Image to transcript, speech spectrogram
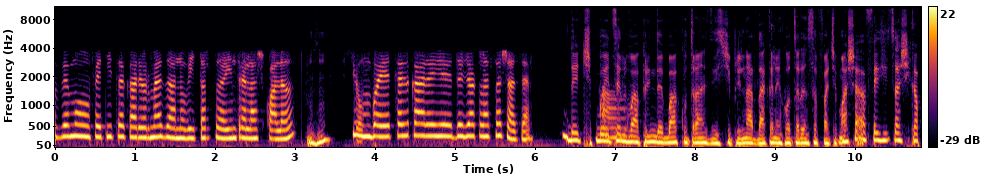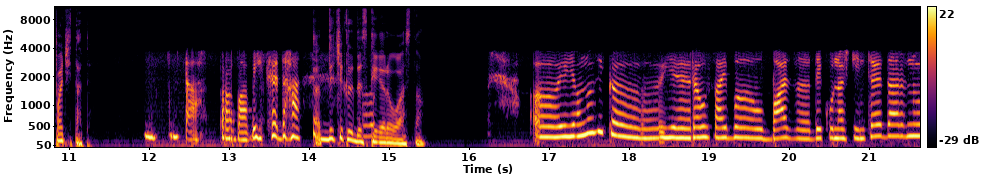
avem o fetiță care urmează anul viitor să intre la școală Uh-huh. și un băiețel care e deja clasa 6. Deci băiețelul va prinde bacul transdisciplinar dacă ne hotărâm să facem așa, fetița și capacitate. Da, probabil că da. Dar de ce credeți că e rău asta? Uh, Eu nu zic că e rău să aibă o bază de cunoștințe, dar nu,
